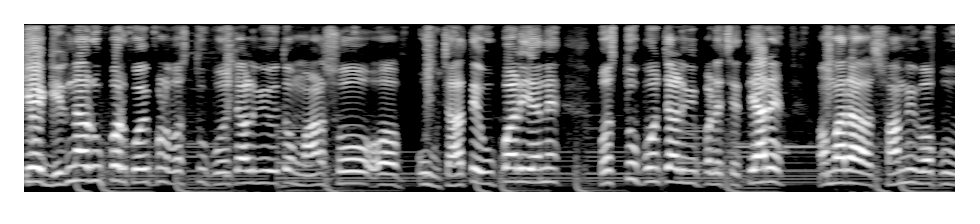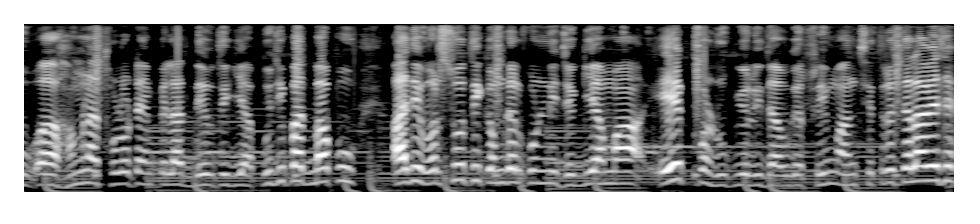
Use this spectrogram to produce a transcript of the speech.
કે ગિરનાર ઉપર કોઈ પણ વસ્તુ પહોંચાડવી હોય તો માણસો જાતે ઉપાડી અને વસ્તુ પહોંચાડવી પડે છે. ત્યારે અમારા સ્વામી બાપુ હમણાં થોડો ટાઈમ પહેલાં દેવ થઈ ગયા પૂજીપાત બાપુ આજે વર્ષોથી કમડલકુંડની જગ્યામાં એક પણ રૂપિયો લીધા વગર ફ્રીમાં અન્નક્ષેત્ર ચલાવે છે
